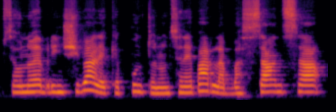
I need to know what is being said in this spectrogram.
secondo me principale, è che appunto non se ne parla abbastanza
